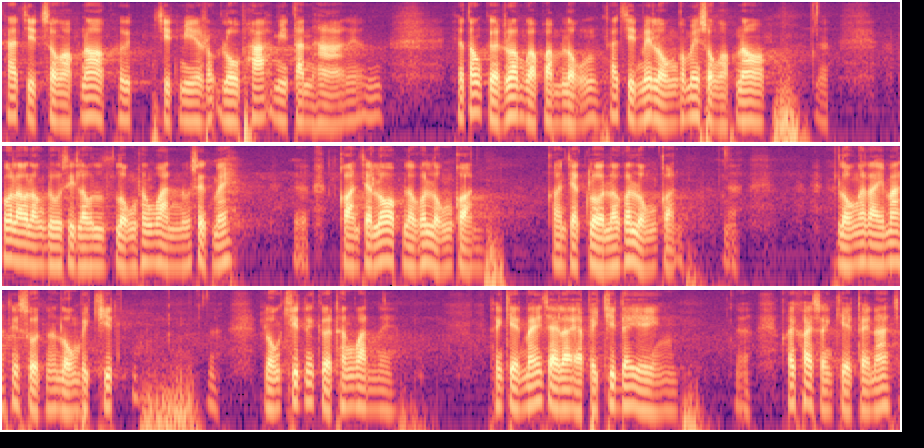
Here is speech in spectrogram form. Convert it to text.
ถ้าจิตส่งออกนอกคือจิตมีโลภะมีตัณหาเนี่ยจะต้องเกิดร่วมกับความหลง ถ้าจิตไม่หลงก็ไม่ส่งออกนอก พวกเราลองดูสิเราหลงทั้งวันรู้สึกไหมก่อนจะโลภเราก็หลงก่อน ก่อนจะโกรธเราก็หลงก่อนหลงอะไรมากที่สุดนะหลงไปคิดหลงคิดนี่เกิดทั้งวันเลยสังเกตไหมใจเราแอบไปคิดได้เองค่อยๆ สังเกตไปนะใจ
